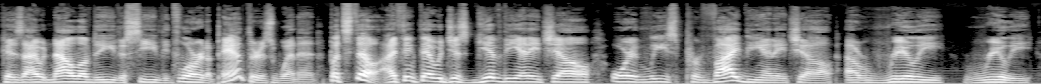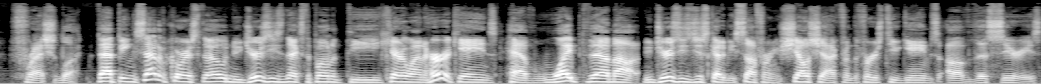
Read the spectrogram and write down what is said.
because I would now love to either see the Florida Panthers win it, but still, I think that would just give the NHL or at least provide the NHL a really, really fresh look. That being said, of course, though, New Jersey's next opponent, the Carolina Hurricanes, have wiped them out. New Jersey's just got to be suffering shell shock from the first two games of this series.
